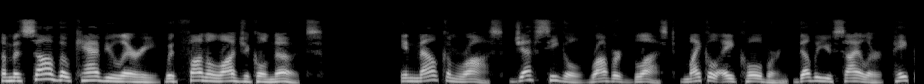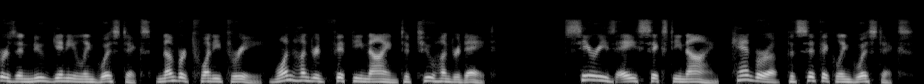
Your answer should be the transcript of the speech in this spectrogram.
A Mussau Vocabulary, with Phonological Notes. In Malcolm Ross, Jeff Siegel, Robert Blust, Michael A. Colburn, W. Seiler, Papers in New Guinea Linguistics, No. 23, 159-208. Series A69, Canberra, Pacific Linguistics.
